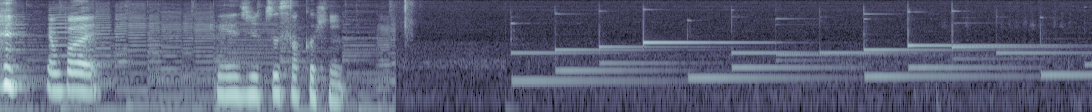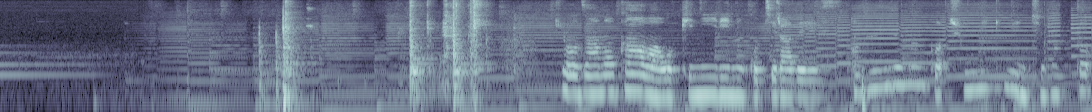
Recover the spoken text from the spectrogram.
やばい。芸術作品。餃子の皮はお気に入りのこちらです。あ全然なんか賞味期限違った。こっ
